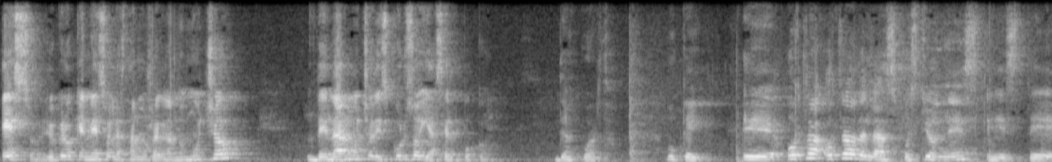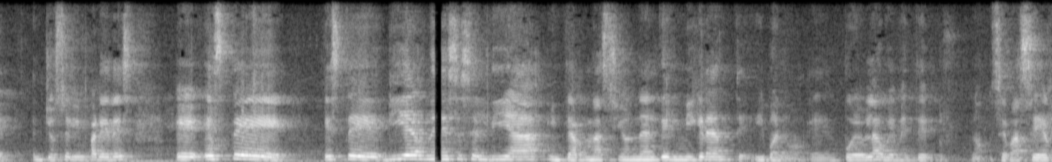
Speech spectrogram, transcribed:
Eso, yo creo que en eso la estamos regando mucho, de dar mucho discurso y hacer poco. De acuerdo. Ok. Eh, otra, otra de las cuestiones, este, Jocelyn Paredes, eh, este este viernes es el Día Internacional del Migrante y bueno, en Puebla obviamente pues, no, se va a hacer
